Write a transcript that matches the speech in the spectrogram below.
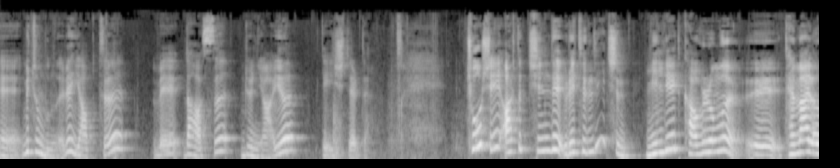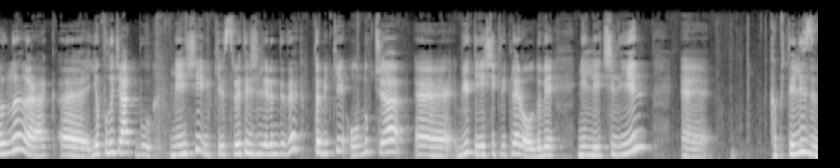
E, bütün bunları yaptı ve dahası dünyayı değiştirdi çoğu şey artık Çin'de üretildiği için milliyet kavramı e, temel alınarak e, yapılacak bu menşe ülke stratejilerinde de tabii ki oldukça e, büyük değişiklikler oldu ve milliyetçiliğin e, kapitalizm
